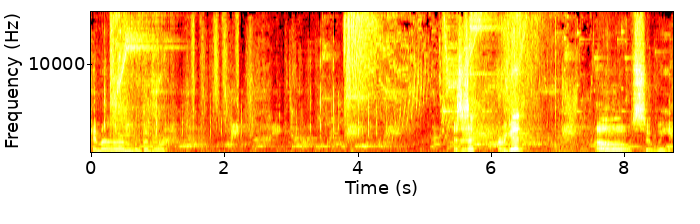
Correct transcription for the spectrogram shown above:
Come on, a little bit more. Is this it? Are we good? Oh, sweet.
